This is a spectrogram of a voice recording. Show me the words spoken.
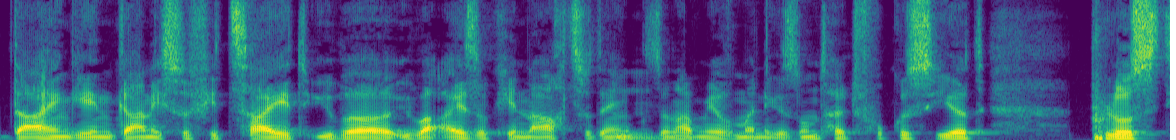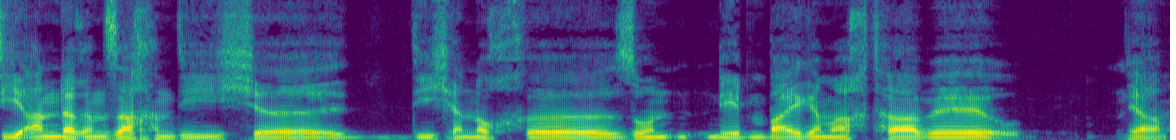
dahingehend gar nicht so viel Zeit, über, über Eishockey nachzudenken, mhm. sondern habe mich auf meine Gesundheit fokussiert. Plus die anderen Sachen, die ich, äh, die ich ja noch äh, so nebenbei gemacht habe, ja,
